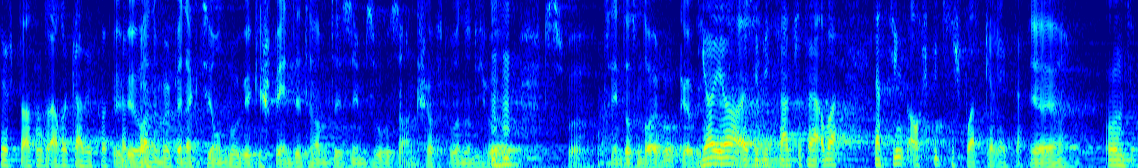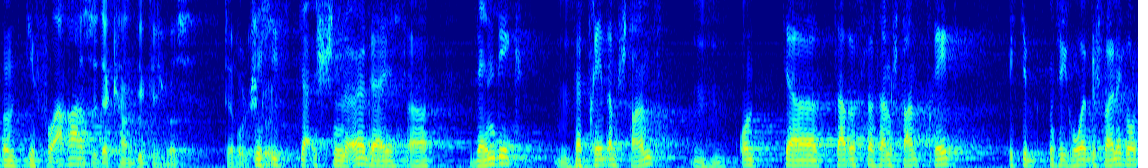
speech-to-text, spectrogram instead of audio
12.000 Euro, glaube ich, kostet wir das. waren einmal bei einer Aktion, wo wir gespendet haben, da ist eben sowas angeschafft worden und ich war, das war 10.000 Euro, glaube ich. Mhm. Ja, ja, also die sind schon teuer, aber das sind auch Spitzensportgeräte. Ja, ja. Und, und die Fahrer, Also der kann wirklich was, der das Rollstuhl. ist, der ist schnell, der ist äh, wendig, der dreht am Stand. Und der, dadurch, dass er am Stand dreht, ist die natürlich hohe Beschleunigung,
